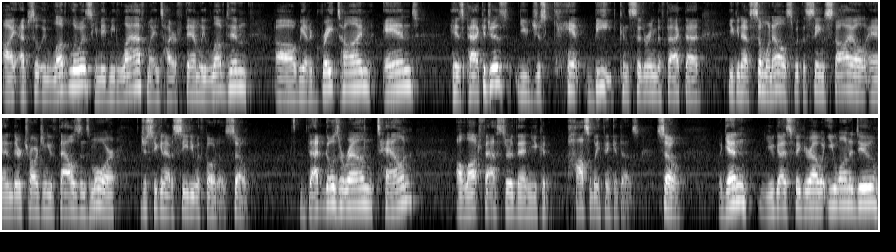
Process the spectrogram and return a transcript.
I absolutely loved Lewis. He made me laugh. My entire family loved him. Uh, we had a great time, and his packages you just can't beat, considering the fact that you can have someone else with the same style and they're charging you thousands more just so you can have a CD with photos. So that goes around town a lot faster than you could possibly think it does. So, again, you guys figure out what you want to do.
